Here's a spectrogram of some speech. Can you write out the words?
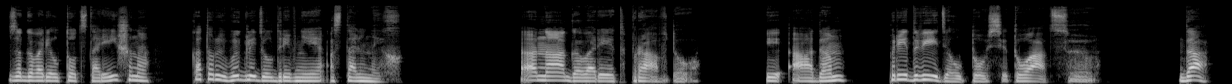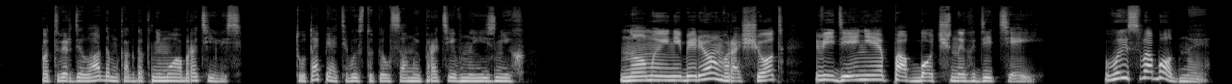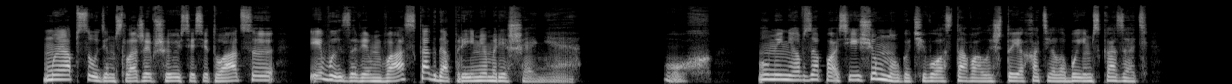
Заговорил тот старейшина, который выглядел древнее остальных. Она говорит правду. И Адам предвидел ту ситуацию. «Да», — подтвердил Адам, когда к нему обратились. Тут опять выступил самый противный из них. «Но мы не берем в расчет ведение побочных детей. Вы свободны. Мы обсудим сложившуюся ситуацию и вызовем вас, когда примем решение». Ох, у меня в запасе еще много чего оставалось, что я хотела бы им сказать.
